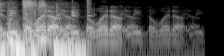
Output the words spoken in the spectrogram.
Elito, wait up. Elito, wait up.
